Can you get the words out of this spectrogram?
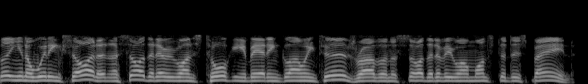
being in a winning side and a side that everyone's talking about in glowing terms rather than a side that everyone wants to disband.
